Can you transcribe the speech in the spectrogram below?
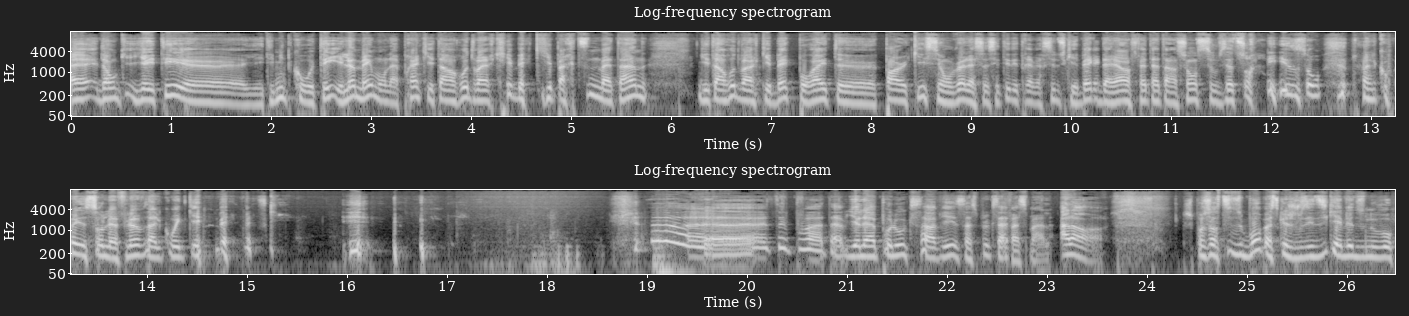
Euh, donc, il a été, euh, il a été mis de côté. Et là même, on apprend qu'il est en route vers Québec. Il est parti de Matane. Il est en route vers Québec pour être euh, parké, si on veut, à la Société des traversées du Québec. D'ailleurs, faites attention si vous êtes sur les eaux, dans le coin, sur le fleuve, dans le coin de Québec, parce que ah, c'est épouvantable. Il y a l'Apollo qui s'en vient, ça se peut que ça fasse mal. Alors, je suis pas sorti du bois parce que je vous ai dit qu'il y avait du nouveau.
